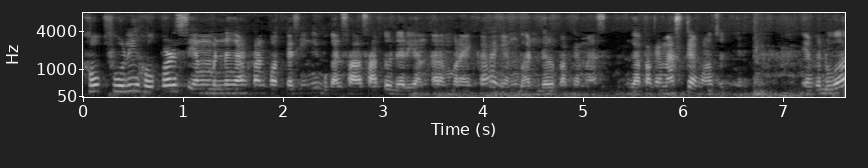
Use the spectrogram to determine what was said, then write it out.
hopefully hoppers yang mendengarkan podcast ini bukan salah satu dari antara mereka yang bandel pakai masker nggak pakai masker maksudnya. Yang kedua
